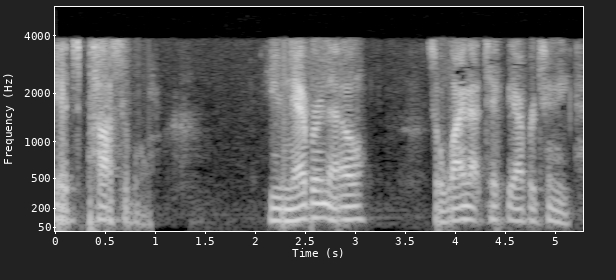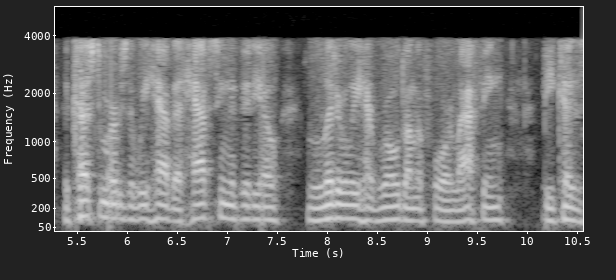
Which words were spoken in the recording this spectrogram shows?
It's possible. You never know. So why not take the opportunity? The customers that we have that have seen the video literally have rolled on the floor laughing because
